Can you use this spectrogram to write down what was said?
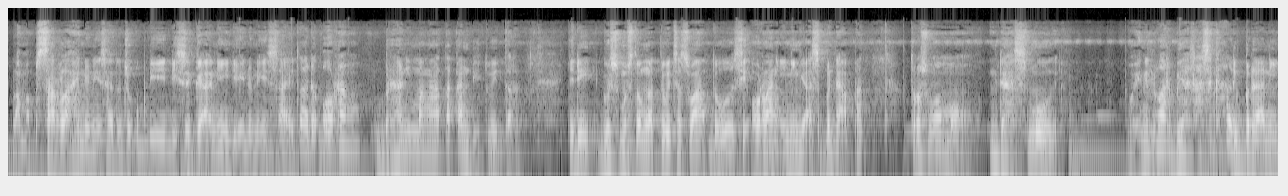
ulama besar lah Indonesia itu cukup disegani di Indonesia. Itu ada orang berani mengatakan di twitter. Jadi Gusmus tuh nge-tweet sesuatu si orang ini nggak sependapat terus ngomong dasmu gitu Wah ini luar biasa sekali berani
